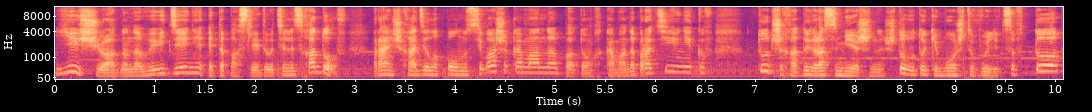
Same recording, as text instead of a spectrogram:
Еще одно нововведение это последовательность ходов. Раньше ходила полностью ваша команда, потом команда противников. Тут же ходы размешаны, что в итоге может вылиться в то,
